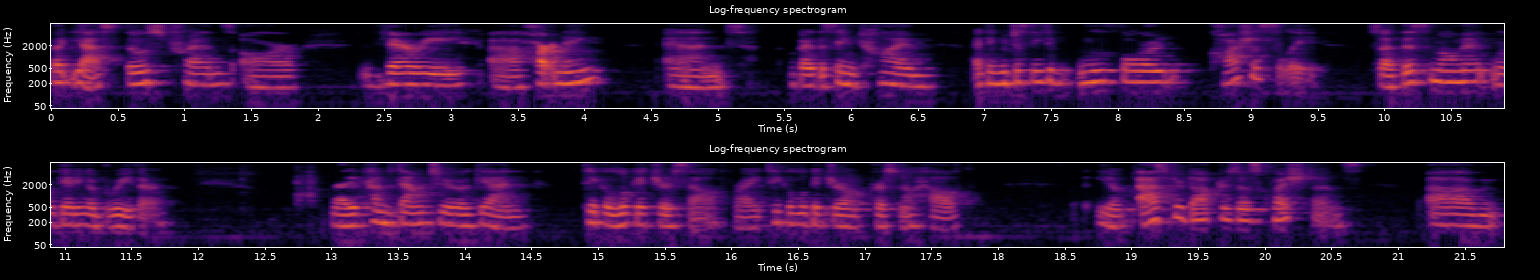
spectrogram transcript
But yes, those trends are very uh, heartening. And but at the same time, I think we just need to move forward cautiously. So at this moment, we're getting a breather. Right? It comes down to again, take a look at yourself, right? Take a look at your own personal health. You know, ask your doctors those questions. Um,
